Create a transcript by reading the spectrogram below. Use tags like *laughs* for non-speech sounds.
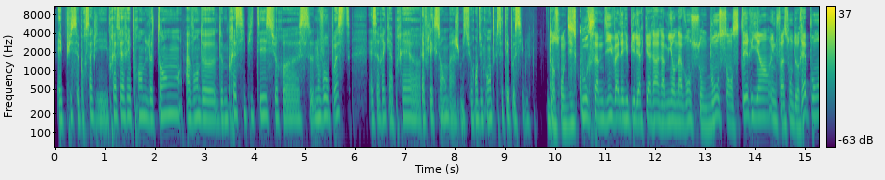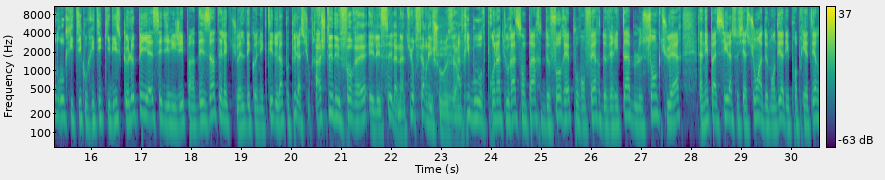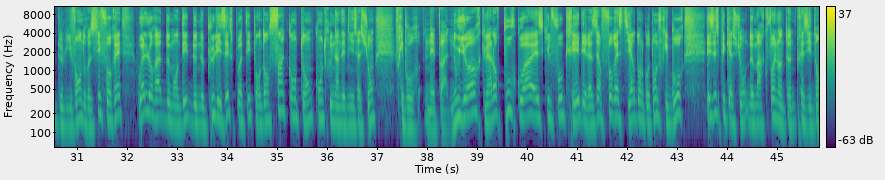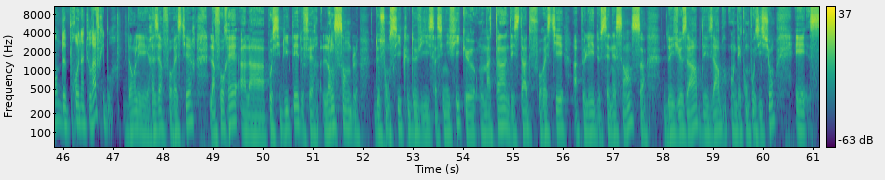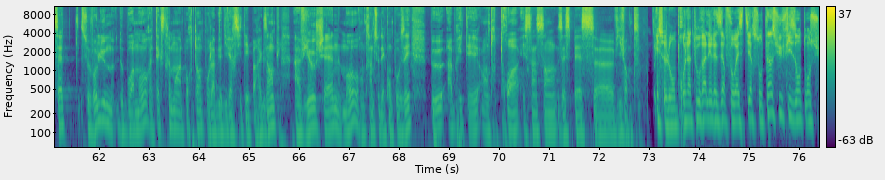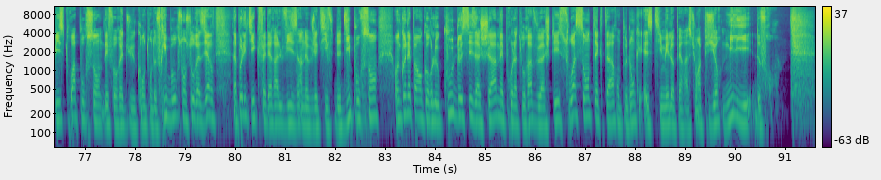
Et puis c'est pour ça que j'ai préféré prendre le temps avant de, me précipiter sur euh, ce nouveau poste. Et c'est vrai qu'après réflexion, ben, je me suis rendu compte que c'était possible. Dans son discours samedi, Valérie Piller-Carrard a mis en avant son bon sens terrien, une façon de répondre aux critiques, aux critiques qui disent que le PS est dirigé par des intellectuels déconnectés de la population. Acheter des forêts et laisser la nature faire les choses. À Fribourg, Pronatura s'empare de forêts pour en faire de véritables sanctuaires. L'année passée, l'association a demandé à des propriétaires de lui vendre ses forêts, où elle leur a demandé de ne plus les exploiter pendant 50 ans contre une indemnisation. Fribourg n'est pas New York, mais alors pour pourquoi est-ce qu'il faut créer des réserves forestières dans le canton de Fribourg Les explications de Marc Foynanton, président de ProNatura Fribourg. Dans les réserves forestières, la forêt a la possibilité de faire l'ensemble de son cycle de vie. Ça signifie qu'on atteint des stades forestiers appelés de sénescence, des vieux arbres, des arbres en décomposition. Et cette, ce volume de bois mort est extrêmement important pour la biodiversité. Par exemple, un vieux chêne mort en train de se décomposer peut abriter entre 3 et 500 espèces euh, vivantes. Et selon ProNatura, les réserves forestières sont insuffisantes en Suisse. 3% des forêts du canton de Fribourg sont sous réserve. La politique fédérale vise un objectif de 10%. On ne connaît pas encore le coût de ces achats, mais ProNatura veut acheter 60 hectares. On peut donc estimer l'opération à plusieurs milliers de francs.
